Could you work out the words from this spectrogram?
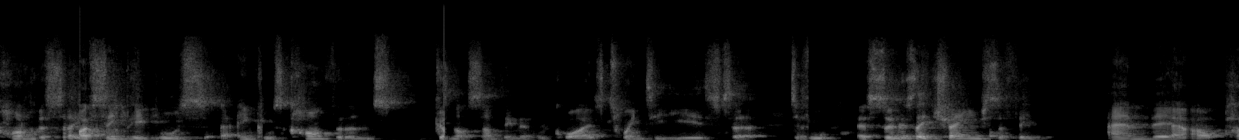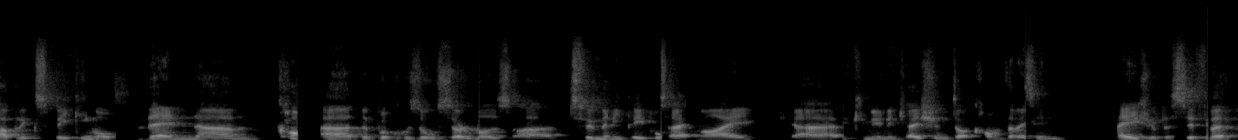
conversation. I've seen people's uh, confidence. It's not something that requires 20 years to, to as soon as they change the feet and they're public speaking or then um, uh, the book was also was uh, too many people at my uh, communication.com that is in Asia Pacific, but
